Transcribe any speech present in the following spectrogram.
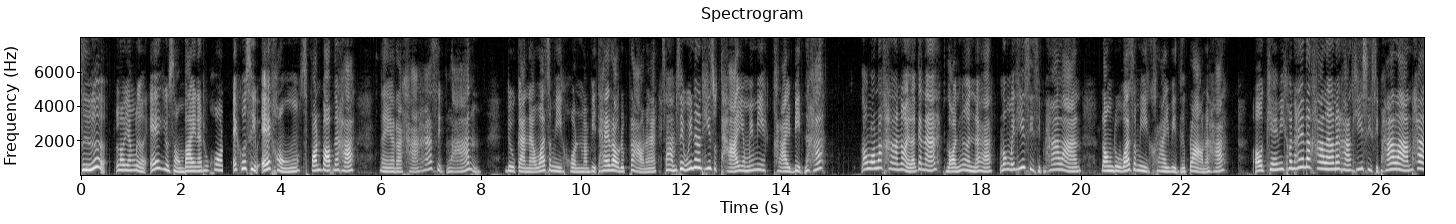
ซื้อ เรายังเหลือเอ็กอยู่ 2 ใบนะทุกคน Exclusive X ของ SpongeBob นะคะ ในราคา 50 ล้าน ดูกันนะว่าจะมีคนมาบิดให้เราหรือเปล่านะ 30 วินาทีสุดท้ายยังไม่มีใครบิดนะคะ เราลดราคาหน่อยแล้วกันนะ ร้อนเงินนะคะ ลงไปที่ 45 ล้าน ลองดูว่าจะมีใครบิดหรือเปล่านะคะ โอเค มีคนให้ราคาแล้วนะคะที่ 45 ล้านค่ะ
